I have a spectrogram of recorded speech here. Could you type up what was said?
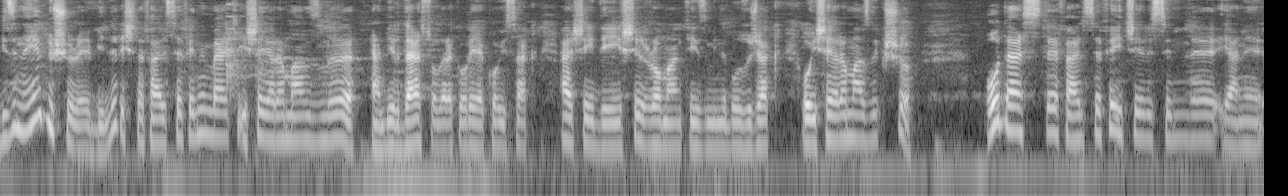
bizi neye düşürebilir? İşte felsefenin belki işe yaramazlığı yani bir ders olarak oraya koysak her şey değişir romantizmini bozacak olacak. O işe yaramazlık şu. O derste felsefe içerisinde yani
